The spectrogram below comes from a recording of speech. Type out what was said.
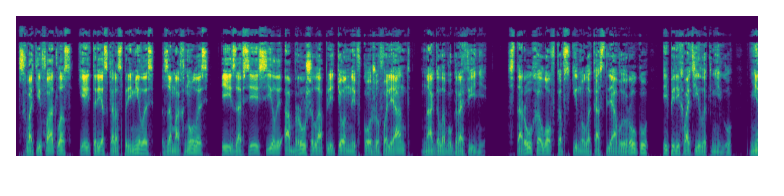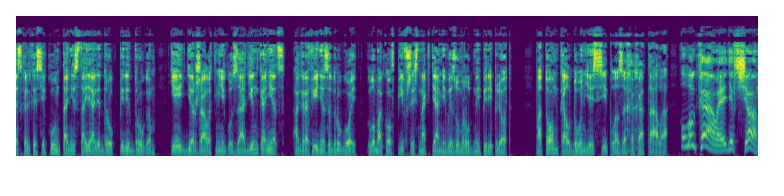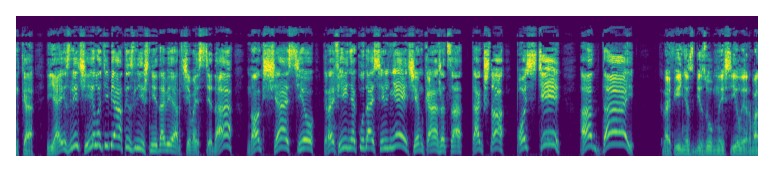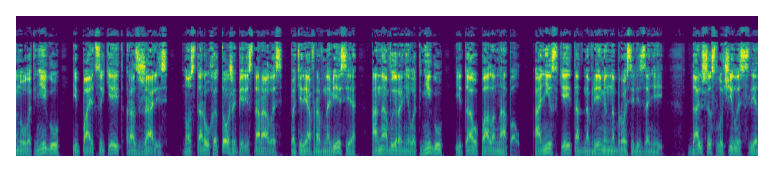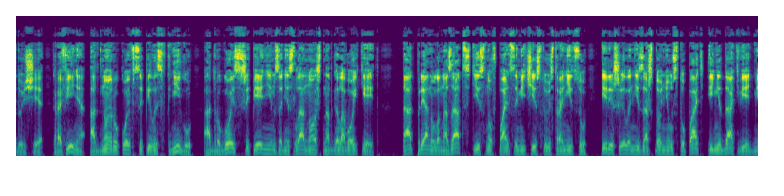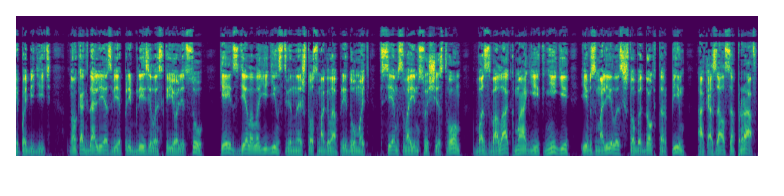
Схватив атлас, Кейт резко распрямилась, замахнулась и изо всей силы обрушила оплетенный в кожу фолиант на голову графини. Старуха ловко вскинула костлявую руку и перехватила книгу. Несколько секунд они стояли друг перед другом. Кейт держала книгу за один конец, а графиня за другой, глубоко впившись ногтями в изумрудный переплет. Потом колдунья сипло захохотала. «Лукавая девчонка! Я излечила тебя от излишней доверчивости, да? Но, к счастью, графиня куда сильнее, чем кажется, так что пусти! Отдай!» Графиня с безумной силой рванула книгу, и пальцы Кейт разжались. Но старуха тоже перестаралась. Потеряв равновесие, она выронила книгу, и та упала на пол. Они с Кейт одновременно бросились за ней. Дальше случилось следующее. Графиня одной рукой вцепилась в книгу, а другой с шипением занесла нож над головой Кейт. Та отпрянула назад, стиснув пальцами чистую страницу, и решила ни за что не уступать и не дать ведьме победить. Но когда лезвие приблизилось к ее лицу, Кейт сделала единственное, что смогла придумать, всем своим существом воззвала к магии книги и взмолилась, чтобы доктор Пим оказался прав.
